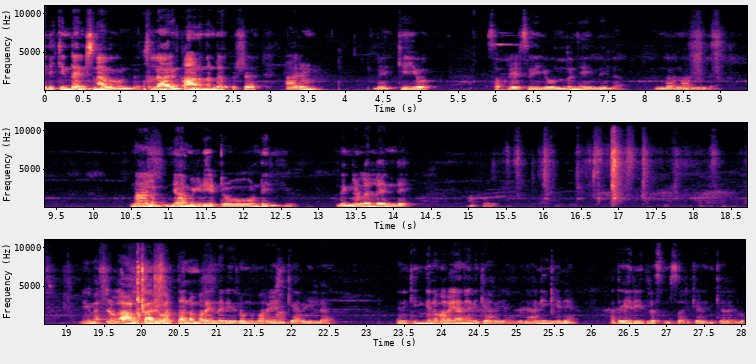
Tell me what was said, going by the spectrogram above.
എനിക്കും ടെൻഷനാകുന്നുണ്ട് എല്ലാവരും കാണുന്നുണ്ട് പക്ഷെ ആരും ലൈക്ക് ചെയ്യോ സബ്സ്ക്രൈബ് ചെയ്യോ ഒന്നും ചെയ്യുന്നില്ല. എന്താണെന്നറിയില്ല എന്നാലും ഞാൻ വീഡിയോ ഇട്ടുകൊണ്ടിരിക്കും. നിങ്ങളല്ലേ എന്റെ? അപ്പോൾ ഈ മറ്റുള്ള ആൾക്കാർ വർത്തമാനം പറയുന്ന രീതിയിലൊന്നും പറയാൻ എനിക്കറിയില്ല. എനിക്കിങ്ങനെ പറയാൻ എനിക്കറിയാവുള്ളൂ. ഞാനിങ്ങനെയാണ് അതേ രീതിയിൽ സംസാരിക്കാൻ എനിക്കറിയുള്ളൂ.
